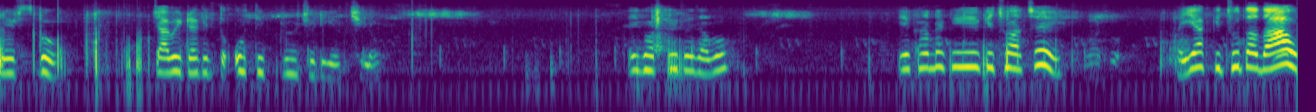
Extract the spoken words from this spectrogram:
লেটস গো চাবিটা কিন্তু অতি প্রয়োজনীয় ছিল। এই ঘরটিতে যাব। এখানে কি কিছু আছে? ভাইয়া, কিছু তো দাও।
